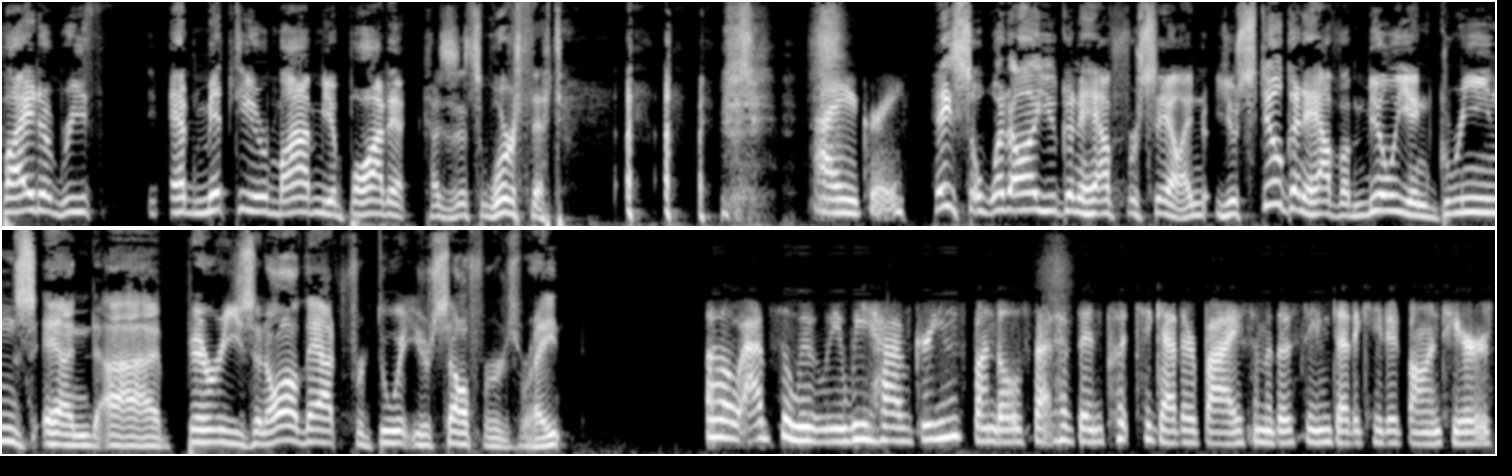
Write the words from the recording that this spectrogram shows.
buy the wreath. Admit to your mom you bought it because it's worth it. I agree. Hey, so what are you going to have for sale? And you're still going to have a million greens and uh, berries and all that for do-it-yourselfers, right? Oh, absolutely. We have greens bundles that have been put together by some of those same dedicated volunteers.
